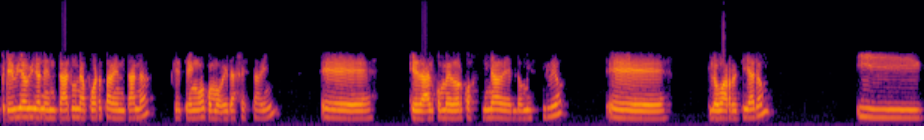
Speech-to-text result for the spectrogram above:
previo a violentar una puerta-ventana que tengo, como verás está ahí, que da al comedor cocina del domicilio, lo barretearon y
